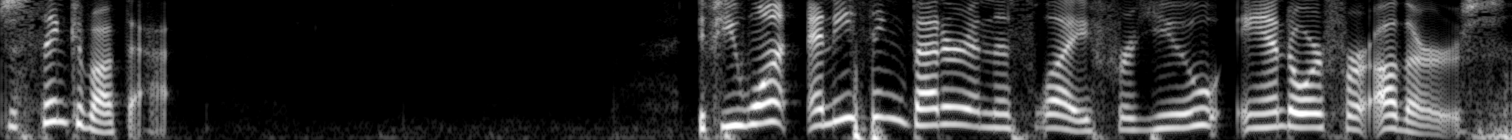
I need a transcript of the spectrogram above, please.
Just think about that. If you want anything better in this life for you and or for others,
